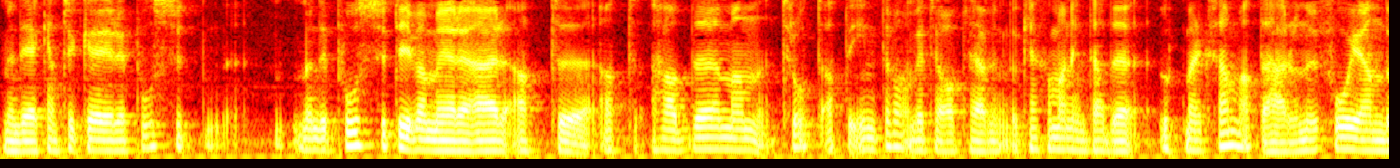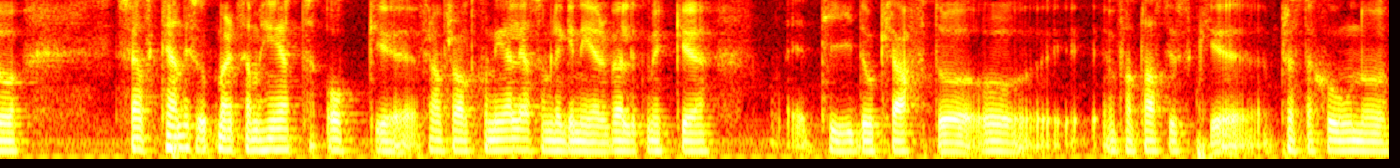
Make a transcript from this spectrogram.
Men det jag kan tycka är det positiva men det positiva med det är att, att hade man trott att det inte var en VTA-tävling då kanske man inte hade uppmärksammat det här och nu får ju ändå Svensk Tennis uppmärksamhet och eh, framförallt Cornelia som lägger ner väldigt mycket tid och kraft och, och, en fantastisk eh, prestation och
